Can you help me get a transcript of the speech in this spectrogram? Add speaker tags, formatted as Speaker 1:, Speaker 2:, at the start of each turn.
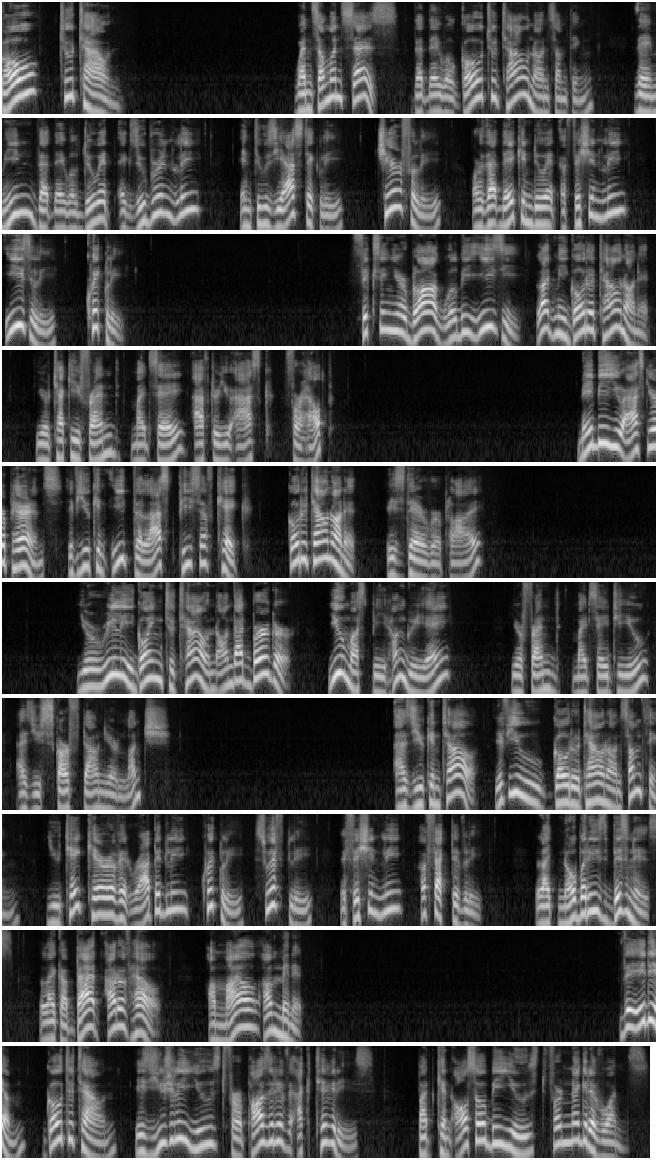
Speaker 1: Go to town. When someone says that they will go to town on something, they mean that they will do it exuberantly, enthusiastically, cheerfully, or that they can do it efficiently, easily, quickly. Fixing your blog will be easy. Let me go to town on it your techie friend might say after you ask for help? Maybe you ask your parents if you can eat the last piece of cake. Go to town on it, is their reply. You're really going to town on that burger. You must be hungry, eh? Your friend might say to you as you scarf down your lunch? As you can tell, if you go to town on something, you take care of it rapidly, quickly, swiftly, efficiently, effectively, like nobody's business, like a bat out of hell, a mile a minute. The idiom go to town is usually used for positive activities, but can also be used for negative ones.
